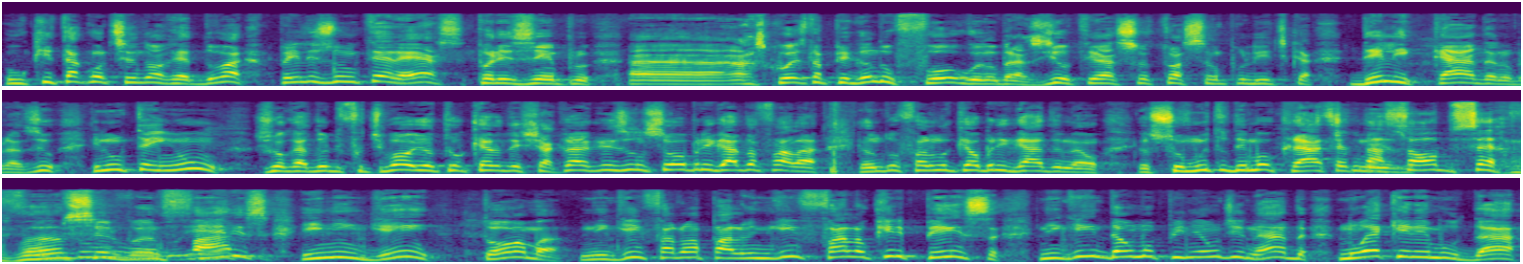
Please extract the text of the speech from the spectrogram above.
O que está acontecendo ao redor, para eles não interessa. Por exemplo, as coisas estão pegando fogo no Brasil, tem a situação política delicada no Brasil, e não tem um jogador de futebol, e eu tô- quero deixar claro que eles não são obrigados a falar. Eu não estou falando que é obrigado, não. Eu sou muito democrático Você está mesmo. só observando, Observando. Um E, eles, e ninguém toma, ninguém fala uma palavra, ninguém fala o que ele pensa, ninguém dá uma opinião de nada. Não é querer mudar,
